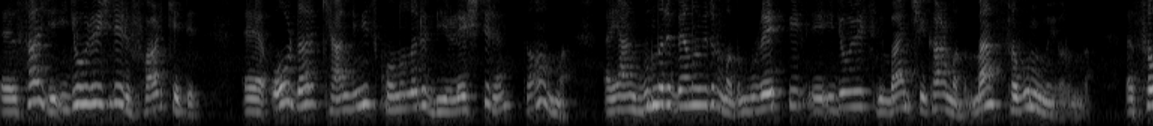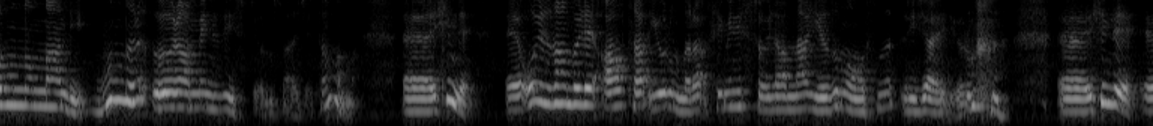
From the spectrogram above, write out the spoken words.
E, sadece ideolojileri fark edin. E, orada kendiniz konuları birleştirin tamam mı? E, yani bunları ben uydurmadım. Bu Red Pill e, ideolojisini ben çıkarmadım. Ben savunmuyorum da. E, savunduğumdan değil. Bunları öğrenmenizi istiyorum sadece tamam mı? E, şimdi e, o yüzden böyle alta yorumlara feminist söylemler yazılmamasını rica ediyorum. e, şimdi e,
